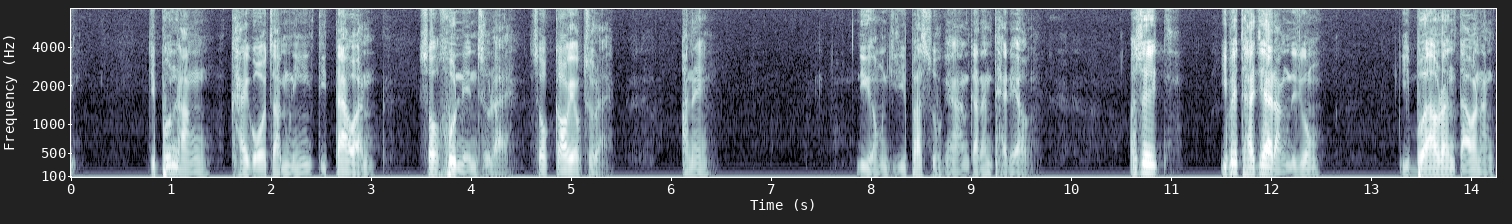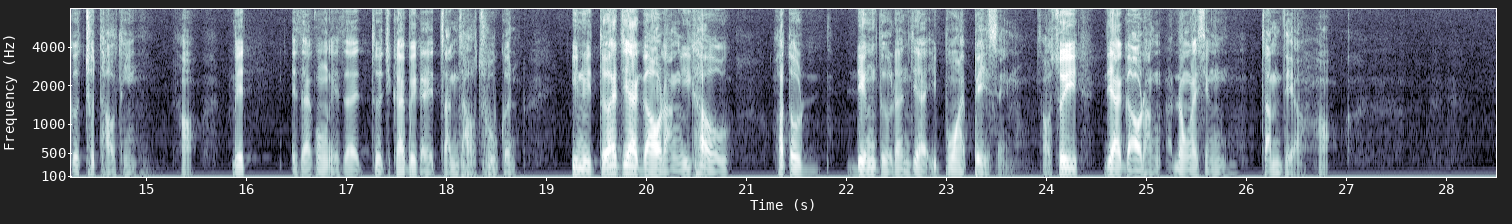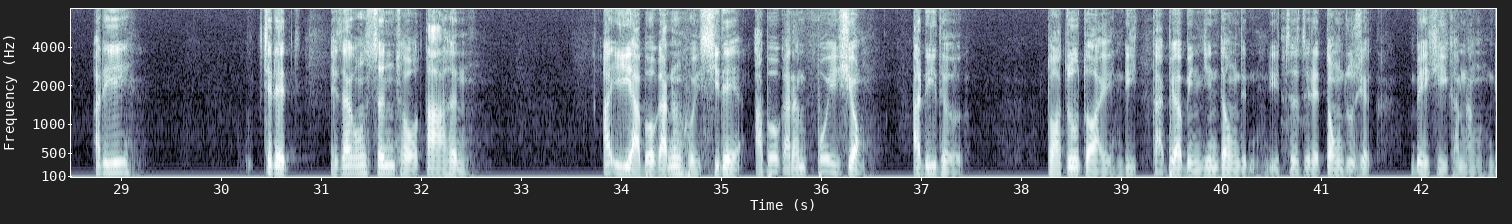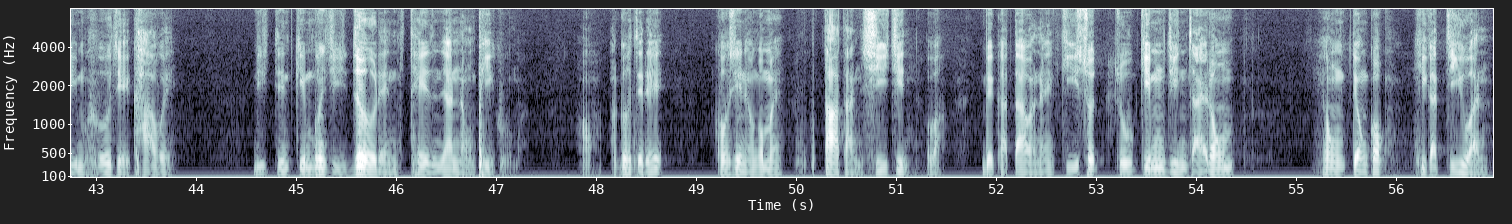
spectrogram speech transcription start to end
日本人开五十年伫台湾所训练出来、所教育出来，安尼利用二二八事件，安甲咱抬了。啊，所以伊要抬这人，就是讲，伊不要咱台湾人搁出头天，吼，要会使讲会使做一届要甲你斩草除根，因为倒在这高人，伊较有法度领导咱这一般的百姓，吼，所以这高人拢爱先斩掉，吼。啊，你即个会使讲深仇大恨，啊，伊也无甲咱会死咧，也无甲咱赔偿，啊，你着。大主大意，你代表民进党，你做这个党主席，要去跟人啉好一个咖啡，你真根本是热脸贴人家冷屁股嘛！吼，啊，搁一个可信良讲咩？大胆西进，好吧？要甲台湾的技术、资金、人才拢向中国去甲支援，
